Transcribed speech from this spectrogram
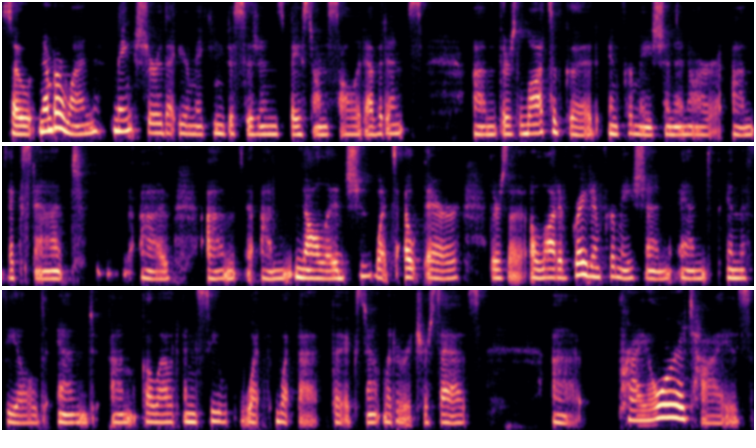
So number one, make sure that you're making decisions based on solid evidence. Um, there's lots of good information in our um, extant uh, um, um knowledge, what's out there. There's a, a, lot of great information and in the field and um, go out and see what, what that, the extant literature says uh, prioritize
